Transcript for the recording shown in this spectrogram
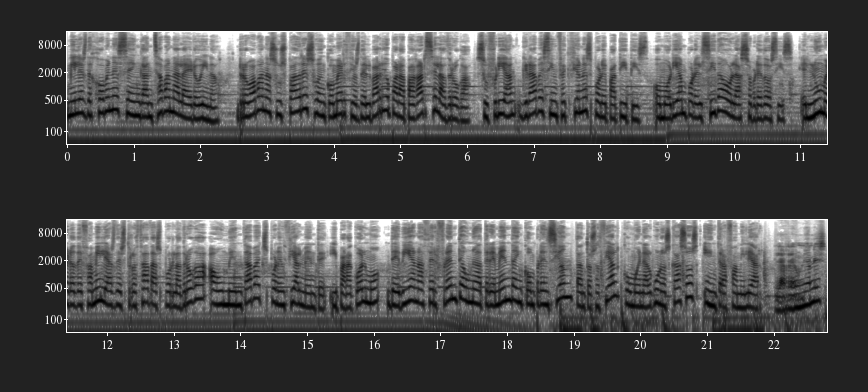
Miles de jóvenes se enganchaban a la heroína robaban a sus padres o en comercios del barrio para pagarse la droga, sufrían graves infecciones por hepatitis o morían por el SIDA o la sobredosis. El número de familias destrozadas por la droga aumentaba exponencialmente y para colmo debían hacer frente a una tremenda incomprensión tanto social como en algunos casos intrafamiliar. Las reuniones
